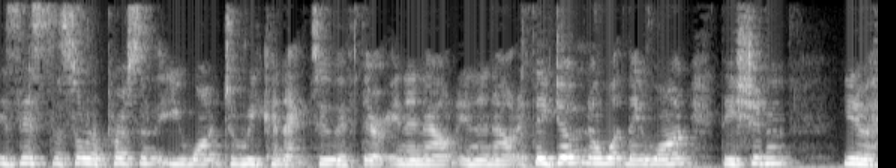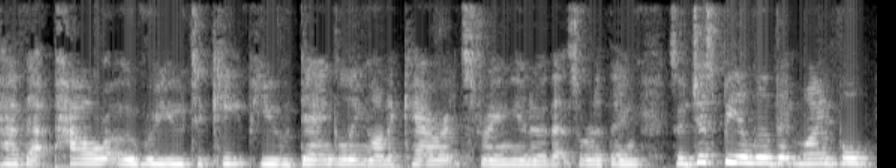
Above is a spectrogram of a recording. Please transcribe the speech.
Is this the sort of person that you want to reconnect to if they're in and out, in and out? If they don't know what they want, they shouldn't, you know, have that power over you to keep you dangling on a carrot string, you know, that sort of thing. So just be a little bit mindful,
